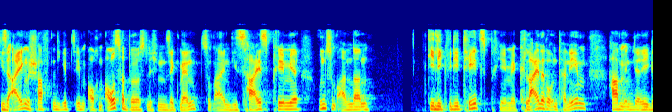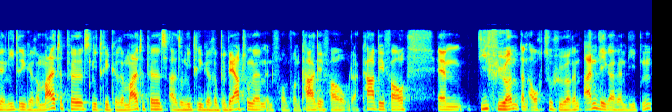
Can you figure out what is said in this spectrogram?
Diese Eigenschaften, die gibt es eben auch im außerbörslichen Segment. Zum einen die Size-Prämie und zum anderen die Liquiditätsprämie. Kleinere Unternehmen haben in der Regel niedrigere Multiples, niedrigere Multiples, also niedrigere Bewertungen in Form von KGV oder KBV. Ähm, die führen dann auch zu höheren Anlegerrenditen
